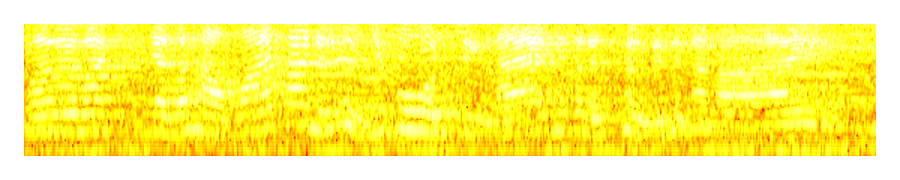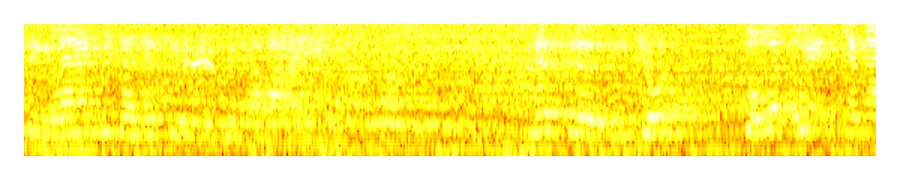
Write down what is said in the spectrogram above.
ไม่ไม่ไม่อยากจะถามว่าถ้านึกถึงญี่ปุ่นสิ่งแรกที่จะนึกถึงนึกถึงอะไร สิ่งแรกที่จะนึกถึงนึกถึงอะไร นึกถึงชุด ชุดอุ้ยยังไง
